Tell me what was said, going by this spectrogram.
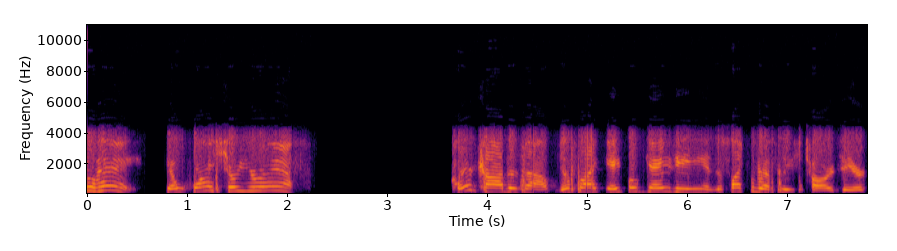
So hey, you know, why show your ass? Corn Cob is out, just like April Gaede and just like the rest of these cards here.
